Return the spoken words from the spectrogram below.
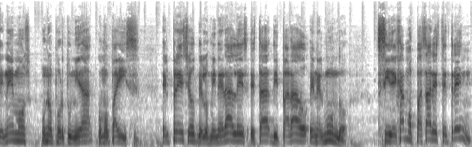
Tenemos una oportunidad como país. El precio de los minerales está disparado en el mundo. Si dejamos pasar este tren,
